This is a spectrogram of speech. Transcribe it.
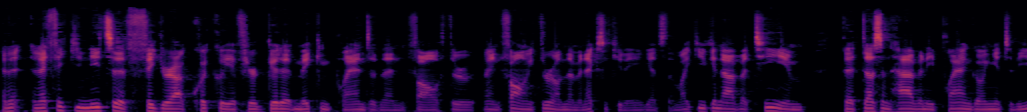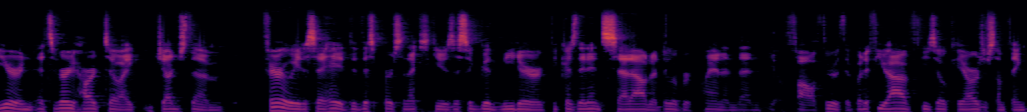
And and I think you need to figure out quickly if you're good at making plans and then follow through and following through on them and executing against them. Like you can have a team that doesn't have any plan going into the year, and it's very hard to like judge them fairly to say, hey, did this person execute? Is this a good leader? Because they didn't set out a deliberate plan and then you know follow through with it. But if you have these OKRs or something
